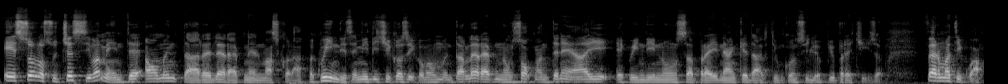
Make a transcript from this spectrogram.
e solo successivamente aumentare le rep nel muscle up. Quindi se mi dici così come aumentare le rep non so quante ne hai e quindi non saprei neanche darti un consiglio più preciso. Fermati qua,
